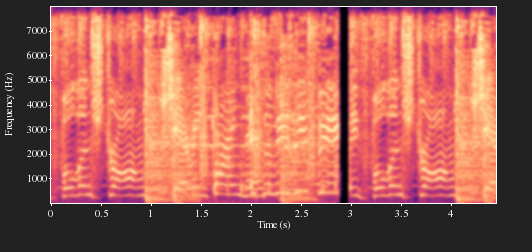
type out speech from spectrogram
Full and strong. Sharing kindness. It's an easy feat. Full and strong. Sharing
